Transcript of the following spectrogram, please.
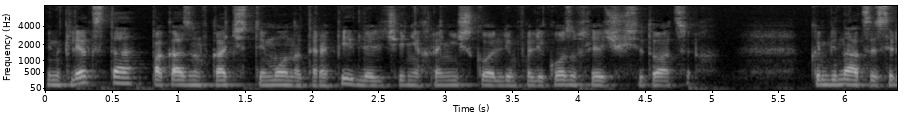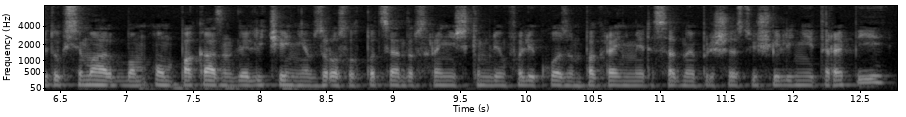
Винклекста показан в качестве монотерапии для лечения хронического лимфоликоза в следующих ситуациях комбинации с ретуксимабом он показан для лечения взрослых пациентов с хроническим лимфоликозом, по крайней мере, с одной предшествующей линией терапии.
